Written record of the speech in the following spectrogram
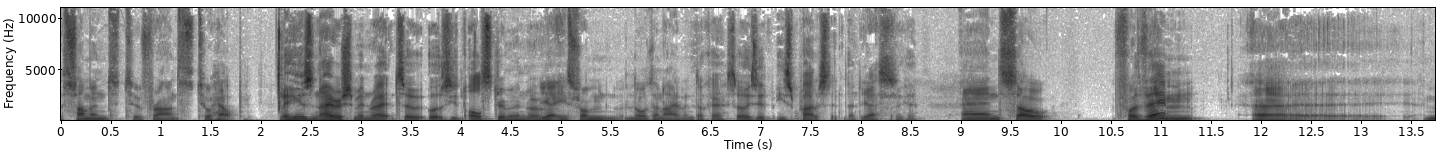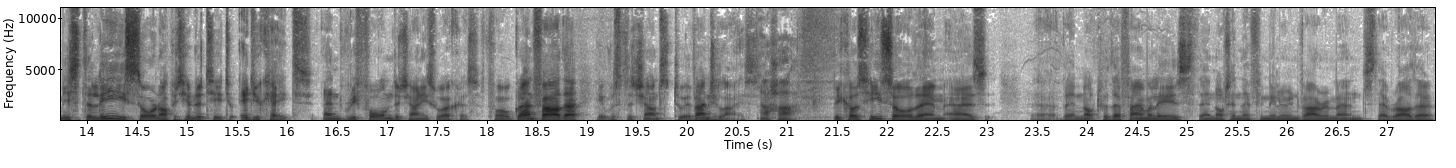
summoned to France to help. He was an Irishman, right? So was he an Ulsterman or? Yeah, he's from Northern Ireland. Okay, so he's a, he's a Protestant then. Yes. Okay. And so for them, uh, Mr. Li saw an opportunity to educate and reform the Chinese workers. For grandfather, it was the chance to evangelize Aha. because he saw them as uh, they're not with their families, they're not in their familiar environment, they're rather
